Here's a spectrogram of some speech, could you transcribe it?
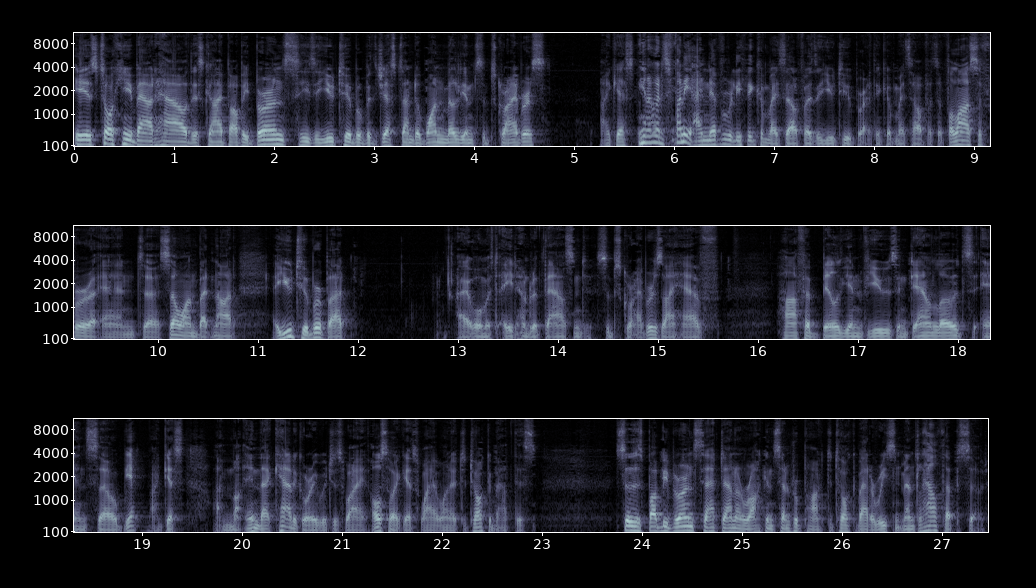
is talking about how this guy Bobby Burns, he's a YouTuber with just under one million subscribers. I guess, you know, it's funny. I never really think of myself as a YouTuber. I think of myself as a philosopher and uh, so on, but not a YouTuber. But I have almost 800,000 subscribers. I have half a billion views and downloads. And so, yeah, I guess I'm in that category, which is why, also, I guess, why I wanted to talk about this. So, this Bobby Burns sat down on rock in Central Park to talk about a recent mental health episode.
